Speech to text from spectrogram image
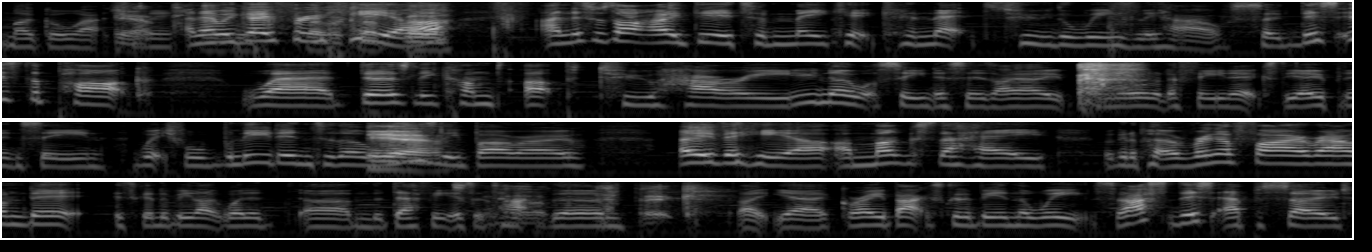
muggle, actually. and then we go through clever, here. clever. And this was our idea to make it connect to the Weasley house. So this is the park where Dursley comes up to Harry. You know what scene this is, I hope, in the Order of the Phoenix, the opening scene, which will lead into the Yeah. Weasley Burrow. Over here, amongst the hay, we're going to put a ring of fire around it. It's going to be like when um, the Death Eaters attack them. Epic. like yeah greyback's going to be in the wheat. So that's this episode.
